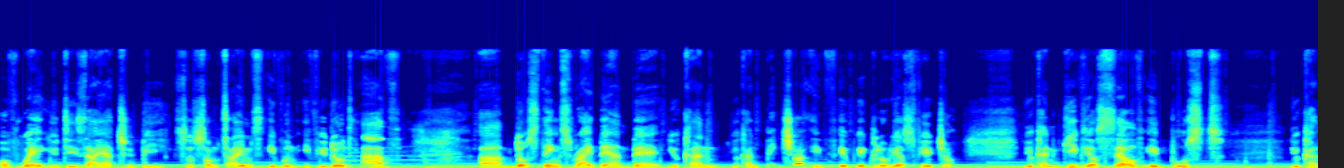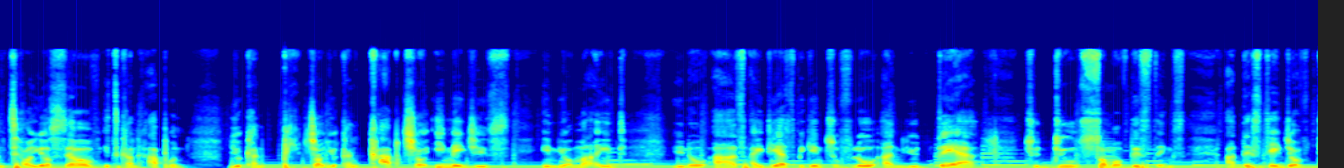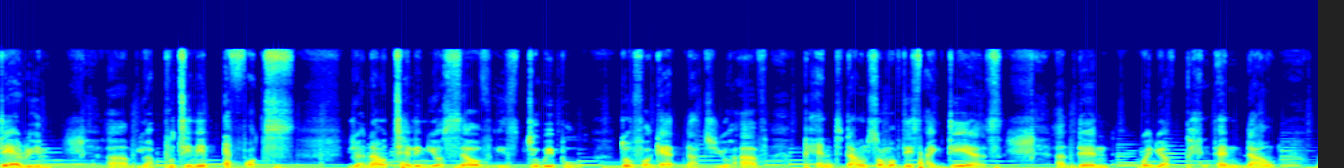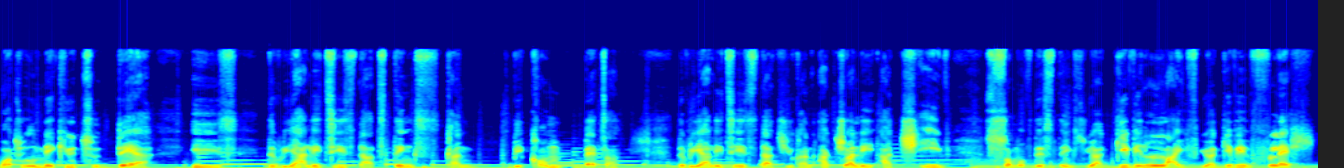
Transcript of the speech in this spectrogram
of where you desire to be. So sometimes, even if you don't have um, those things right there and there, you can you can picture a, a, a glorious future. You can give yourself a boost. You can tell yourself it can happen. You can picture, you can capture images in your mind, you know, as ideas begin to flow and you dare to do some of these things. At this stage of daring, um, you are putting in efforts. You are now telling yourself it's doable. Don't forget that you have penned down some of these ideas. And then when you have penned them down, what will make you to dare is the realities that things can become better. The realities that you can actually achieve some of these things. You are giving life, you are giving flesh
